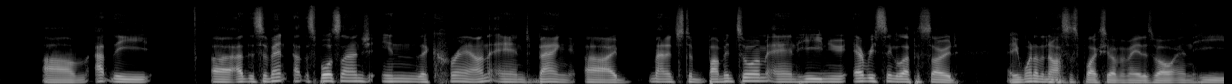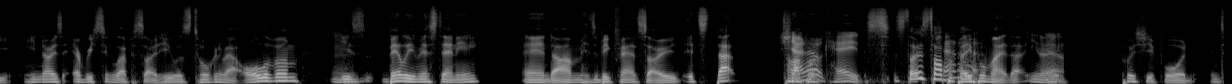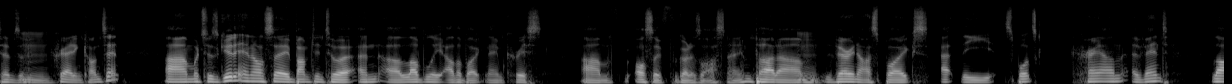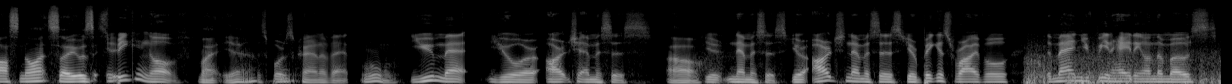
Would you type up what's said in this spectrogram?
um, at the uh, at this event at the Sports Lounge in the Crown, and bang, I managed to bump into him, and he knew every single episode. He one of the Mm. nicest blokes you ever meet as well, and he he knows every single episode. He was talking about all of them. Mm. He's barely missed any, and um, he's a big fan. So it's that Shout type of- out Cade. it's, it's those type Shout of people, mate, that you know Yeah. push you forward in terms of Mm. creating content, um, which was good. And also bumped into a, an, a lovely other bloke named Chris. Um, also forgot his last name, but um, Mm. very nice blokes at the Sports Crown event last night. So it was, it, Speaking of mate, yeah, the Sports Crown event, Ooh. you met your arch nemesis, Oh, your nemesis, your arch nemesis, your biggest rival, the man you've been hating on the most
